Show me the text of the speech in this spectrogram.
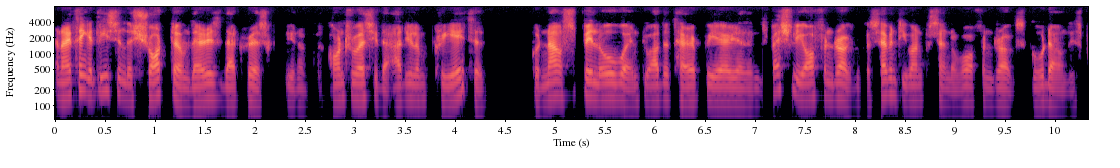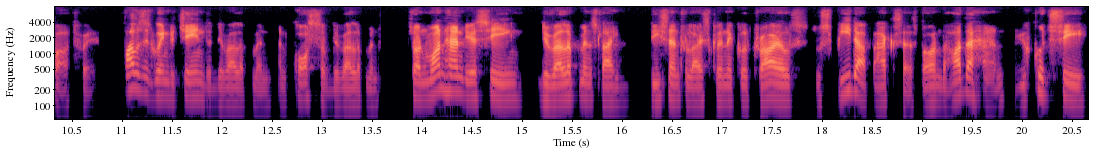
And I think at least in the short term, there is that risk. You know, the controversy that Aduhelm created could now spill over into other therapy areas, and especially orphan drugs, because 71% of orphan drugs go down this pathway. How is it going to change the development and costs of development? So on one hand, you're seeing developments like decentralized clinical trials to speed up access. But on the other hand, you could see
